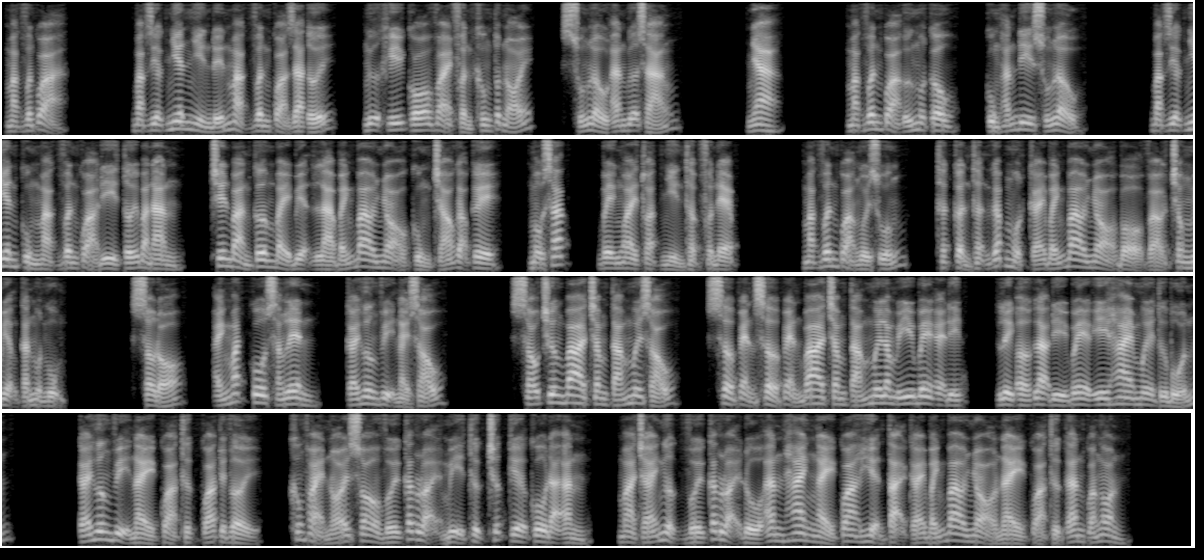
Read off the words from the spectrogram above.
Mạc vân quả. Bạc diệp nhiên nhìn đến mạc vân quả ra tới ngựa khí có vài phần không tốt nói, xuống lầu ăn bữa sáng. Nha. Mạc vân quả ứng một câu, cùng hắn đi xuống lầu bạc diệp nhiên cùng mạc vân quả đi tới bàn ăn, trên bàn cơm bày biện là bánh bao nhỏ cùng cháo gạo kê, màu sắc, bề ngoài thoạt nhìn thập phần đẹp. Mạc vân quả ngồi xuống, thật cẩn thận gấp một cái bánh bao nhỏ bỏ vào trong miệng cắn một ngụm. Sau đó, ánh mắt cô sáng lên, cái hương vị này sáu. Sáu chương ba trăm tám mươi sáu, sở bèn sở bèn ba trăm tám mươi lăm ib edit lịch ở là đi bi hai mươi từ bốn. Cái hương vị này quả thực quá tuyệt vời, không phải nói so với các loại mỹ thực trước kia cô đã ăn, mà trái ngược với các loại đồ ăn hai ngày qua hiện tại cái bánh bao nhỏ này quả thực ăn quá ngon.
